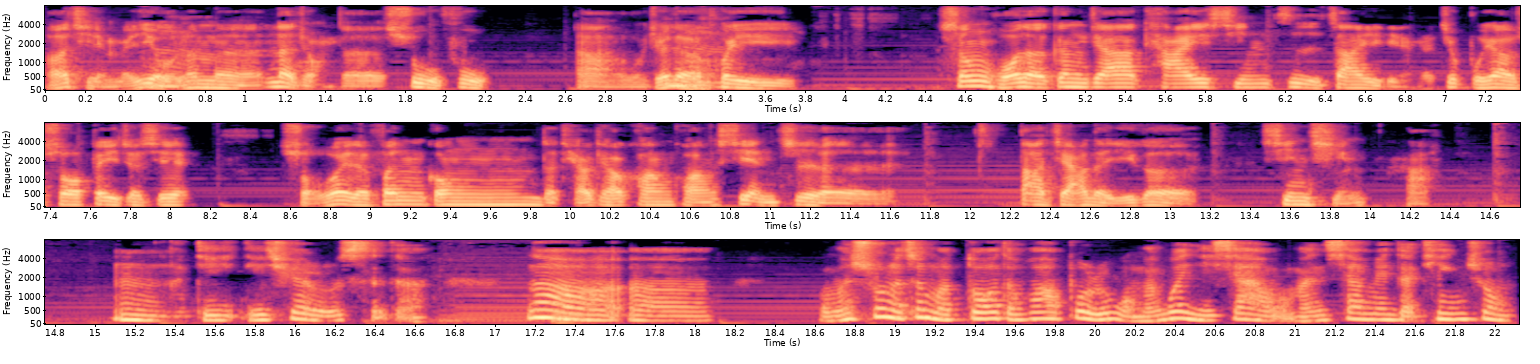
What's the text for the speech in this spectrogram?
而且没有那么那种的束缚啊。我觉得会生活的更加开心自在一点的，就不要说被这些所谓的分工的条条框框限制了大家的一个心情啊。嗯，的的确如此的。那呃，我们说了这么多的话，不如我们问一下我们下面的听众。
